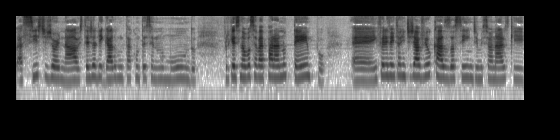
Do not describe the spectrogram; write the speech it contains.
assiste jornal, esteja ligado com o que está acontecendo no mundo, porque senão você vai parar no tempo. É, infelizmente a gente já viu casos assim de missionários que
